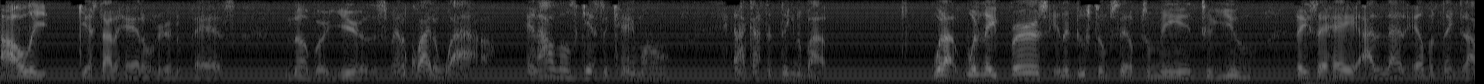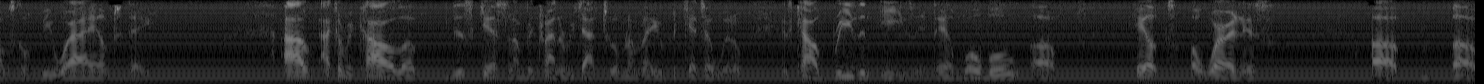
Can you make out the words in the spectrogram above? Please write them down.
all the guests I've had on here in the past number of years. It's been quite a while and all those guests that came on, and I got to thinking about when I, when they first introduced themselves to me and to you, they said, "Hey, I did not ever think that I was going to be where I am today." I I can recall uh, this guest, and I've been trying to reach out to him, and I'm able to catch up with him. It's called Breathing Easy. They're mobile uh, health awareness uh, uh,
